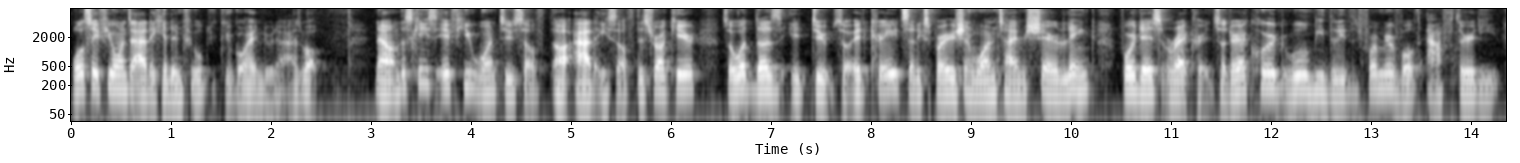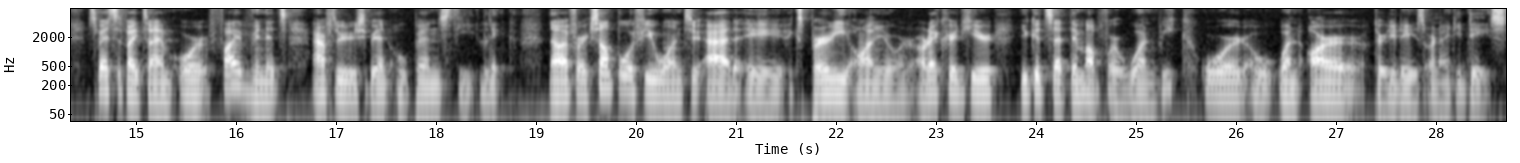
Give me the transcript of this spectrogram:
Also, if you want to add a hidden field, you could go ahead and do that as well. Now, in this case, if you want to self uh, add a self-destruct here, so what does it do? So it creates an expiration one-time share link for this record. So the record will be deleted from your vault after the specified time or five minutes after the recipient opens the link. Now, for example, if you want to add a expiry on your record here, you could set them up for one week or one hour, 30 days, or 90 days.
